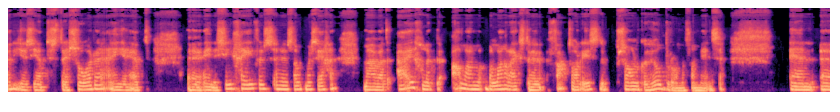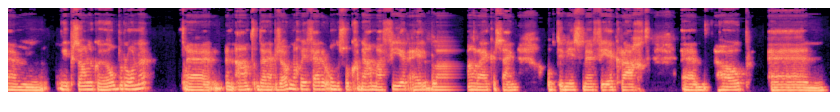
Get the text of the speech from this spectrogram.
Je hebt stressoren en je hebt uh, energiegevers, uh, zou ik maar zeggen. Maar wat eigenlijk de allerbelangrijkste factor is, de persoonlijke hulpbronnen van mensen. En um, die persoonlijke hulpbronnen, uh, een aantal, daar hebben ze ook nog weer verder onderzoek gedaan, maar vier hele belangrijke zijn optimisme, veerkracht, um, hoop en,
